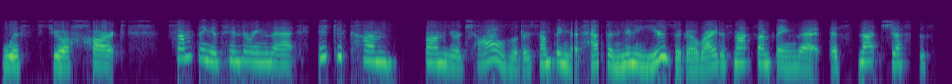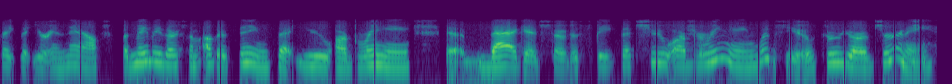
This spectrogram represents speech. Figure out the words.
with your heart, something is hindering that. It could come from your childhood or something that happened many years ago, right? It's not something that it's not just the state that you're in now, but maybe there's some other things that you are bringing uh, baggage, so to speak, that you are sure. bringing with you through your journey.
